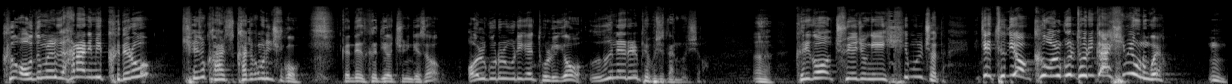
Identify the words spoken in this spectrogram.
그 어둠을 하나님이 그대로 계속 가져가면 죽어. 근데 드디어 주님께서 얼굴을 우리에게 돌리고 은혜를 베푸셨다는 것이죠. 어. 그리고 주의 종에게 힘을 주었다. 이제 드디어 그 얼굴 돌니까 힘이 오는 거야. 응.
